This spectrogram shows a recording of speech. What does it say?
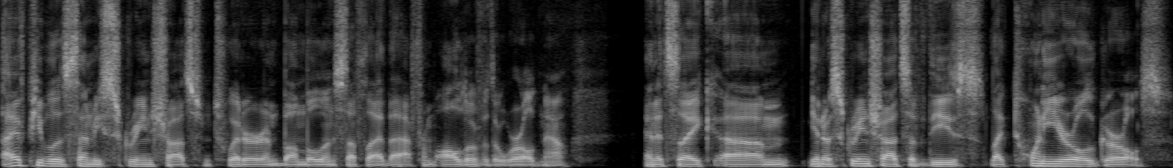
I have people that send me screenshots from Twitter and Bumble and stuff like that from all over the world now. And it's like, um, you know, screenshots of these like 20 year old girls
